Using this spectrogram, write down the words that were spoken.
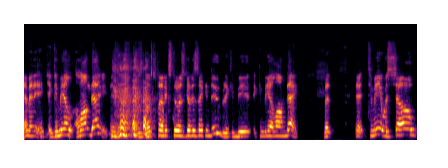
I mean, it, it can be a, a long day. I mean, those clinics do as good as they can do, but it can be it can be a long day. But it, to me, it was so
